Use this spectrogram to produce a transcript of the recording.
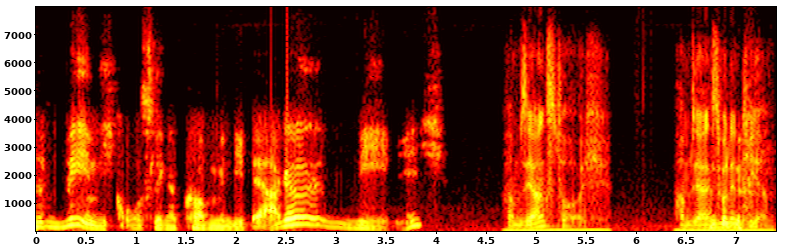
Wenig Großlinge kommen in die Berge, wenig. Haben sie Angst vor euch? Haben sie Angst vor den Tieren?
